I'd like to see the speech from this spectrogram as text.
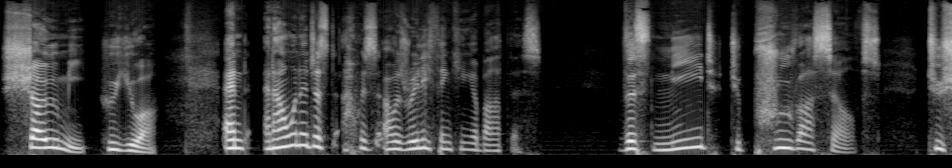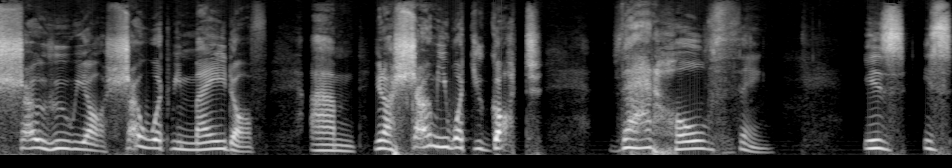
Show me who you are. And and I want to just I was I was really thinking about this. This need to prove ourselves, to show who we are, show what we're made of. Um, you know, show me what you got. That whole thing is is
